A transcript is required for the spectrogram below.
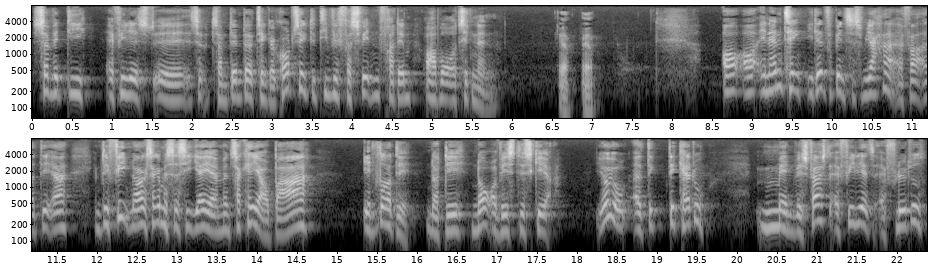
så vil de affiliates, øh, som dem, der tænker kortsigtet, de vil forsvinde fra dem og hoppe over til den anden. Ja, ja. Og, og en anden ting i den forbindelse, som jeg har erfaret, det er, jamen det er fint nok, så kan man så sige, ja ja, men så kan jeg jo bare ændre det, når det, når og hvis det sker. Jo jo, altså det, det kan du. Men hvis først affiliates er flyttet,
